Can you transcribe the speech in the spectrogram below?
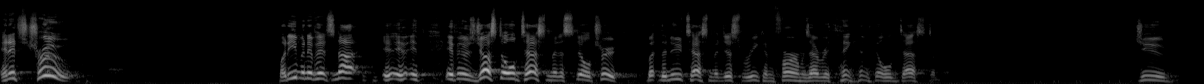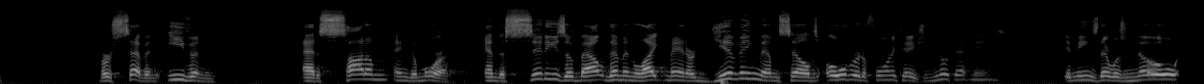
And it's true. But even if it's not, if, if it was just Old Testament, it's still true. But the New Testament just reconfirms everything in the Old Testament. Jude, verse 7 even as Sodom and Gomorrah and the cities about them in like manner, giving themselves over to fornication. You know what that means? It means there was no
